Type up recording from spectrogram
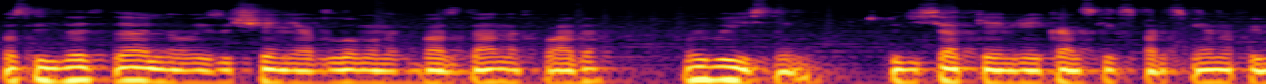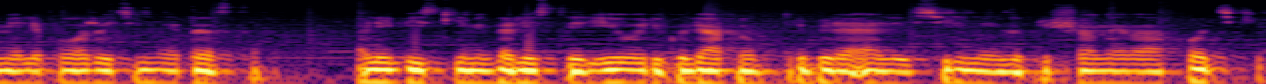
После детального изучения взломанных баз данных ВАДА мы выяснили, что десятки американских спортсменов имели положительные тесты. Олимпийские медалисты Рио регулярно употребляли сильные запрещенные наркотики,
